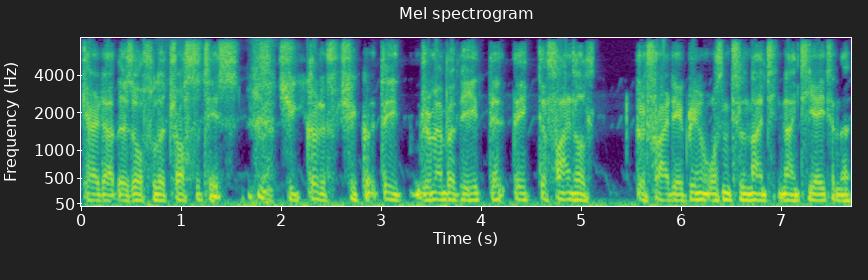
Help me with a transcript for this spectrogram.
carried out those awful atrocities. She could have she could the, remember the, the the the final Good Friday Agreement wasn't until 1998 and the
